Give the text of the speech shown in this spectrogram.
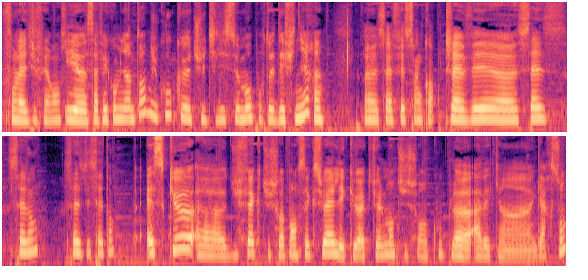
font la différence. Et ça fait combien de temps du coup que tu utilises ce mot pour te définir? Ça fait 5 ans. J'avais euh, 16 16 ans? 16-17 ans? Est-ce que euh, du fait que tu sois pansexuel et que actuellement tu sois en couple avec un garçon,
